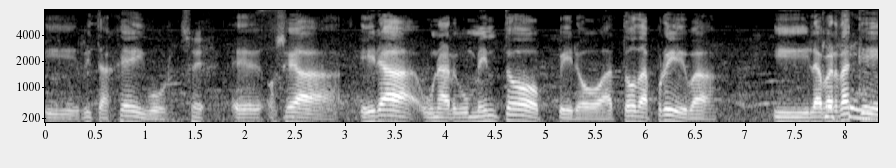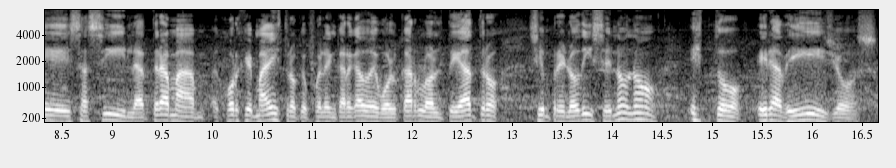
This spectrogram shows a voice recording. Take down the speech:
y Rita Hayworth. Sí. Eh, o sea, era un argumento, pero a toda prueba. Y la Qué verdad que es así, la trama, Jorge Maestro, que fue el encargado de volcarlo al teatro, siempre lo dice, no, no, esto era de ellos,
